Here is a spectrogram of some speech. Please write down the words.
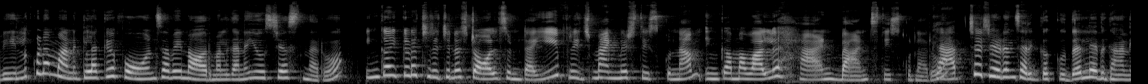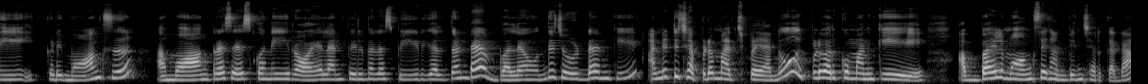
వీళ్ళు కూడా మనకిలాగే ఫోన్స్ అవి నార్మల్గానే యూస్ చేస్తున్నారు. ఇంకా ఇక్కడ చిన్న చిన్న స్టాల్స్ ఉంటాయి. ఫ్రిడ్జ్ మ్యాగ్నెట్స్ తీసుకున్నాం. ఇంకా మా వాళ్ళు హ్యాండ్ బ్యాండ్స్ తీసుకున్నారు. క్యాప్చర్ చేయడం సరిగ్గా కుదరలేదు కానీ ఇక్కడి మాంగ్స్ ఆ మాంగ్ డ్రెస్ వేసుకొని రాయల్ ఎన్ఫీల్డ్ మీద స్పీడ్గా వెళ్తుంటే భలే ఉంది చూడడానికి. అన్నట్టు చెప్పడం మర్చిపోయాను. ఇప్పటి వరకు మనకి అబ్బాయిల మాంగ్సే కనిపించారు కదా.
